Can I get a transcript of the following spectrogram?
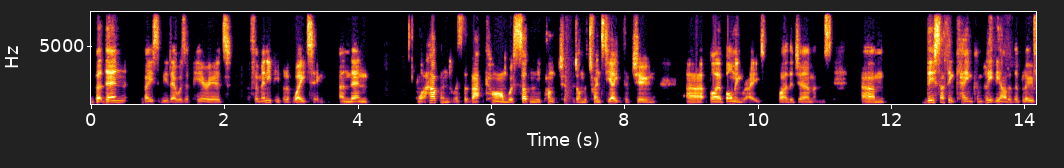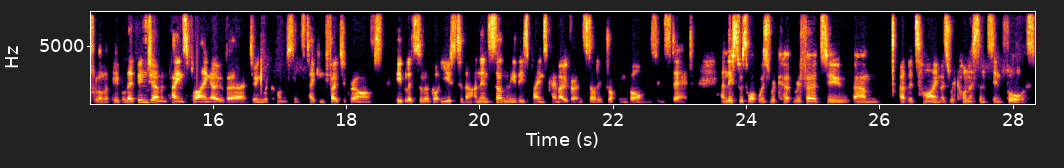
But then basically there was a period for many people of waiting. And then what happened was that that calm was suddenly punctured on the 28th of June uh, by a bombing raid by the Germans. Um, this, I think, came completely out of the blue for a lot of people. There'd been German planes flying over, doing reconnaissance, taking photographs. People had sort of got used to that. And then suddenly these planes came over and started dropping bombs instead. And this was what was rec- referred to um, at the time as reconnaissance in force,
